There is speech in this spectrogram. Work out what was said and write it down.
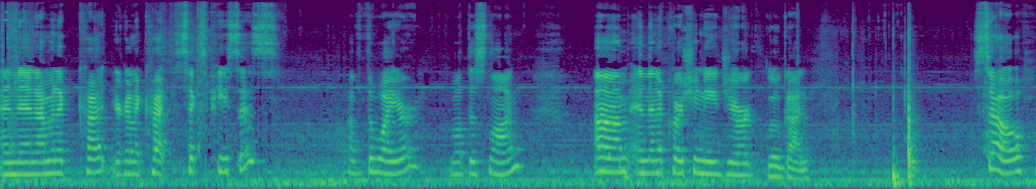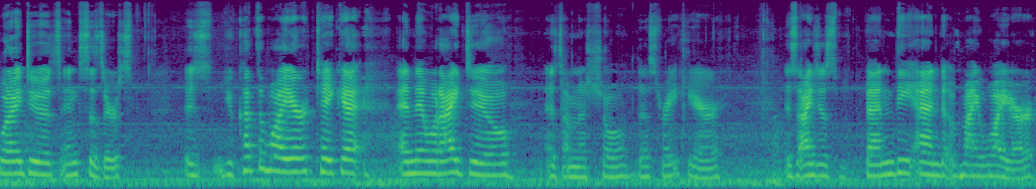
And then I'm going to cut, you're going to cut six pieces of the wire, about this long. Um, and then of course you need your glue gun. So what I do is in scissors is you cut the wire, take it, and then what I do is I'm going to show this right here is I just bend the end of my wire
